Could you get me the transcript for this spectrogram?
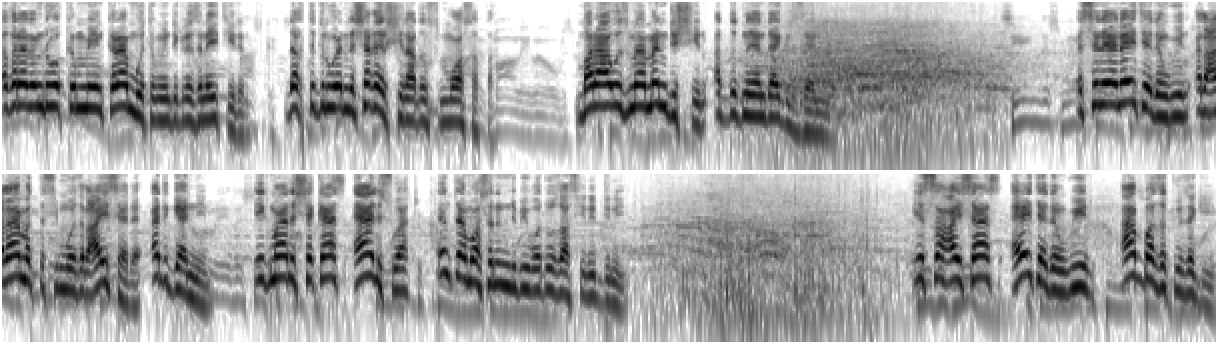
أغرى ندو كمين كرام وتويندو قلزنيتيرن دغت قلوا أن شغير شنادن سمواسطة. مراوز ما مندشين. أضدنا يندا قلزاني السنة نيتيرن وين العلامة تسموز العيسى هذا. أدقانين. إجمال الشكاس آلسوة أنت موصل النبي ودوزا سين الدنيا. إسا عيساس أيتا دنوين أبازت وزقين.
